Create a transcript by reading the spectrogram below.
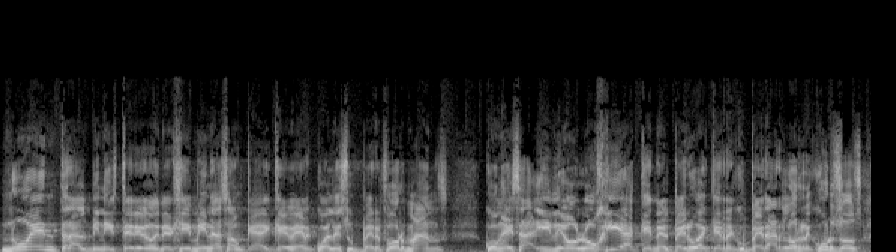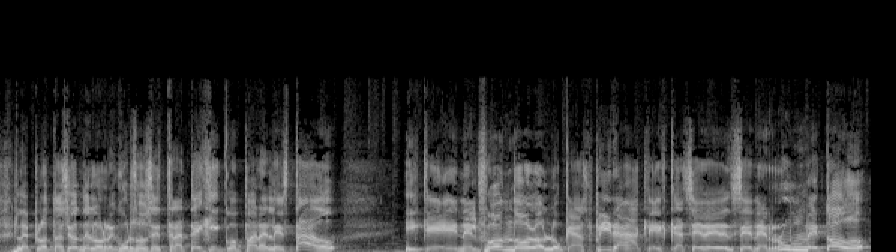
no entra al Ministerio de Energía y Minas, aunque hay que ver cuál es su performance, con esa ideología que en el Perú hay que recuperar los recursos, la explotación de los recursos estratégicos para el Estado, y que en el fondo lo que aspira a que, es que se, se derrumbe todo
